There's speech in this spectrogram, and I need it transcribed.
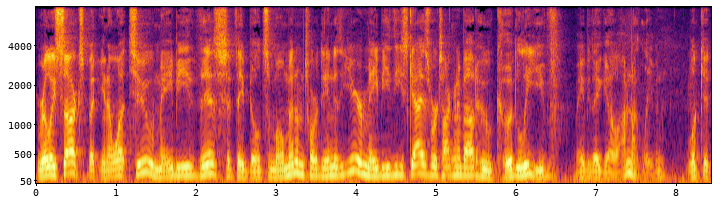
Really sucks, but you know what, too? Maybe this, if they build some momentum toward the end of the year, maybe these guys we're talking about who could leave, maybe they go, I'm not leaving. Look at,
